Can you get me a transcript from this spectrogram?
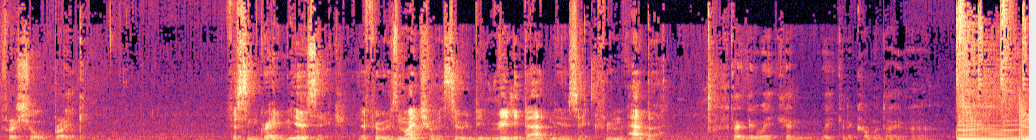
for a short break. For some great music. If it was my choice, it would be really bad music from ABBA. I don't think we can, we can accommodate that.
